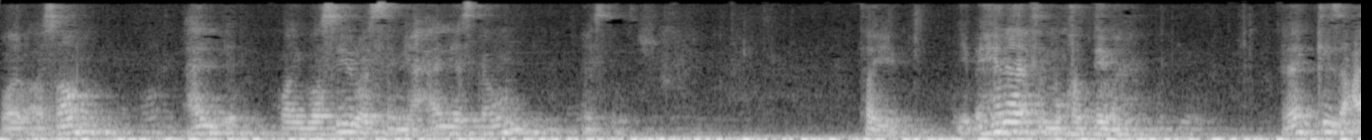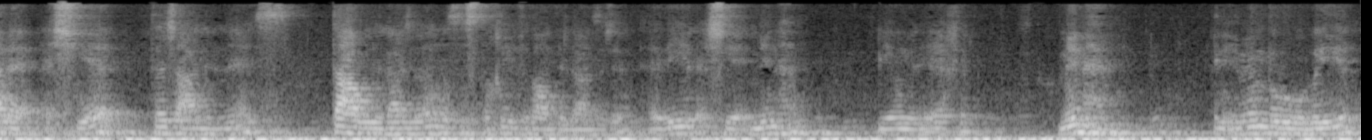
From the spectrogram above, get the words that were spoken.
والأصم. هل والبصير والسميع هل يستوون؟ ما يستوونش طيب يبقى هنا في المقدمة ركز على أشياء تجعل الناس تعبد الله عز وجل وتستقيم في طاعة الله عز وجل هذه الأشياء منها اليوم الآخر منها الإيمان بالربوبية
